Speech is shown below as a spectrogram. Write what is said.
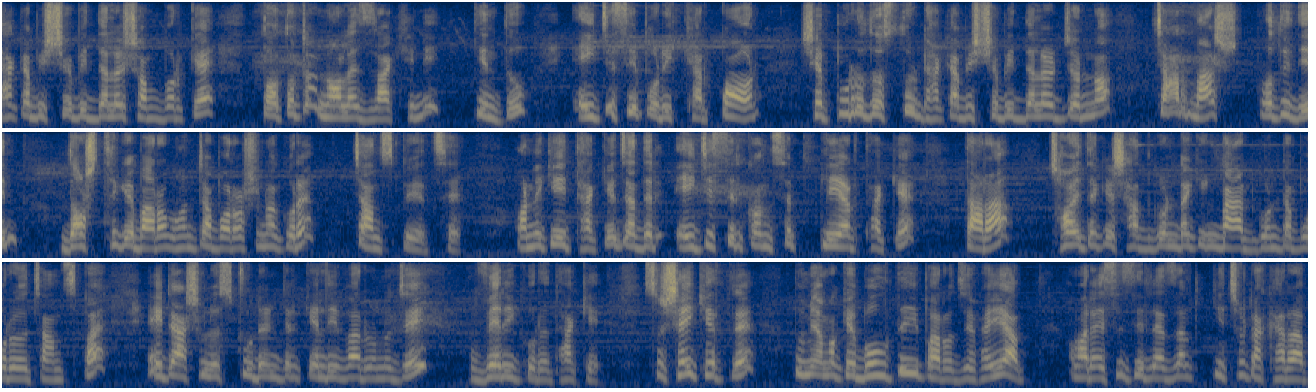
ঢাকা বিশ্ববিদ্যালয় সম্পর্কে ততটা নলেজ রাখেনি, কিন্তু এইচএসসি পরীক্ষার পর সে পুরোদস্তুর ঢাকা বিশ্ববিদ্যালয়ের জন্য চার মাস প্রতিদিন দশ থেকে বারো ঘণ্টা পড়াশোনা করে চান্স পেয়েছে। অনেকেই থাকে যাদের এইচএসির কনসেপ্ট ক্লিয়ার থাকে, তারা ছয় থেকে সাত ঘণ্টা কিংবা আট ঘণ্টা পরেও চান্স পায়। এটা আসলে স্টুডেন্টের ক্যালিভার অনুযায়ী ভেরি করে থাকে। সো সেই ক্ষেত্রে তুমি আমাকে বলতেই পারো যে, ভাইয়া, আমার এসএসসির রেজাল্ট কিছুটা খারাপ।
